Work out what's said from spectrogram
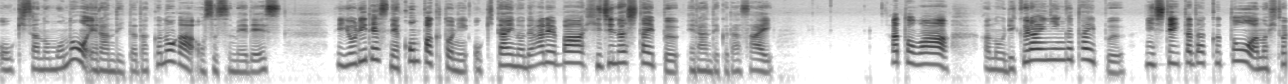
大きさのものを選んでいただくのがおすすめです。でよりですねコンパクトに置きたいのであれば肘なしタイプ選んでください。あとはあのリクライニングタイプにしていただくとあの1人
